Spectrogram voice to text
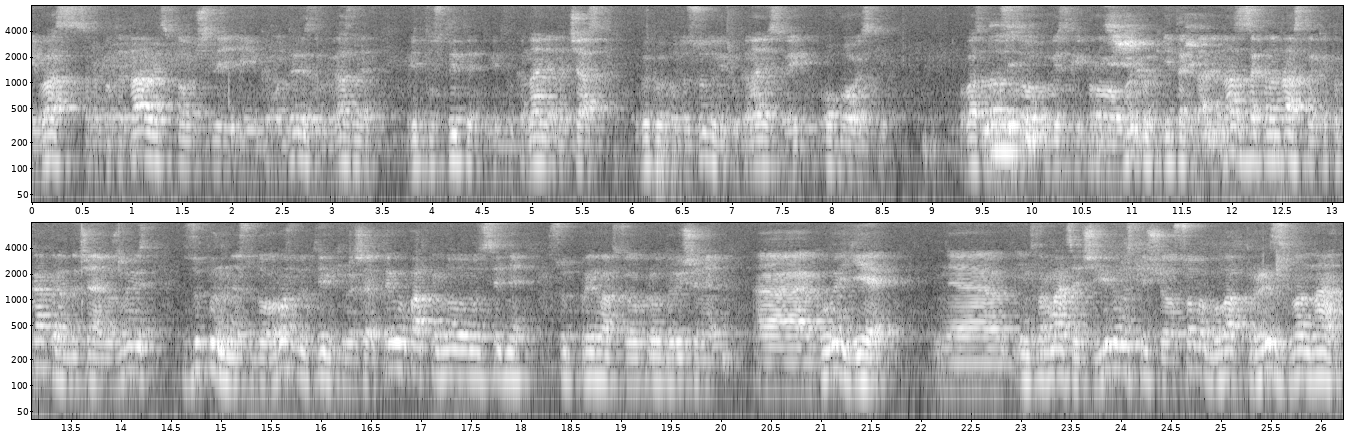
І вас, роботодавець, в тому числі і командири, зобов'язані відпустити від виконання на час виклику до суду від виконання своїх обов'язків. У вас буде судова повістки про виклик і так далі. У нас законодавство КПК передбачає можливість зупинення судового розгляду тільки лише в тих випадках в минулому засіданні суд приймав з цього приводу рішення, е, коли є інформація чи відомості, що особа була призвана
